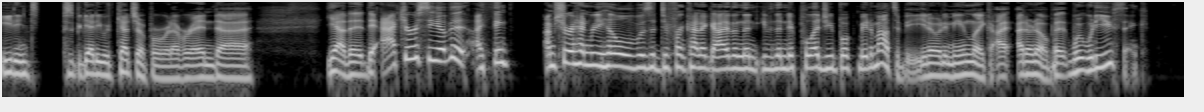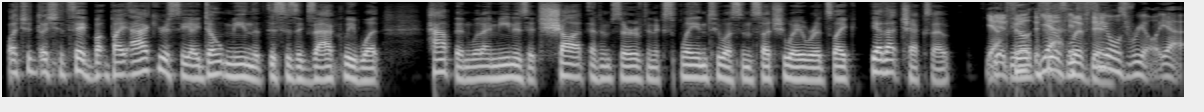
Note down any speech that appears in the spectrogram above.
eating spaghetti with ketchup or whatever. And uh, yeah, the the accuracy of it, I think I'm sure Henry Hill was a different kind of guy than the, even the Nick Pileggi book made him out to be. You know what I mean? Like I, I don't know, but what, what do you think? Well, I should I should say, but by accuracy, I don't mean that this is exactly what happened. What I mean is it's shot and observed and explained to us in such a way where it's like, yeah, that checks out. Yeah, it, feel, it yeah, feels lived it in. feels real. Yeah.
